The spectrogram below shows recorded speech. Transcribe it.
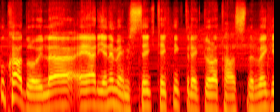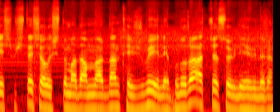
Bu kadroyla eğer yenememişsek teknik direktör hatasıdır ve geçmişte çalıştığım adamlardan tecrübeyle bunu rahatça söyleyebilirim.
